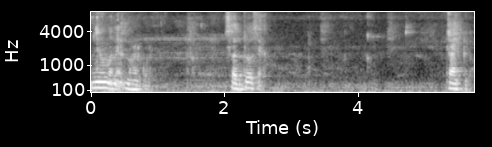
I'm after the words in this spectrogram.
ನೀವು ಮನೇಲಿ ಮಾಡಿಕೊಡಿ ಸದ್ದೋಸೆ. ಥ್ಯಾಂಕ್ ಯು.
